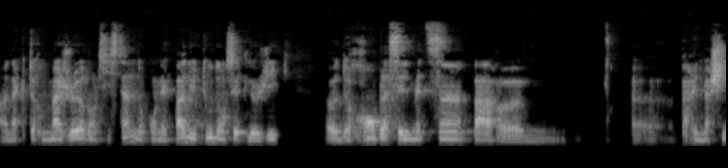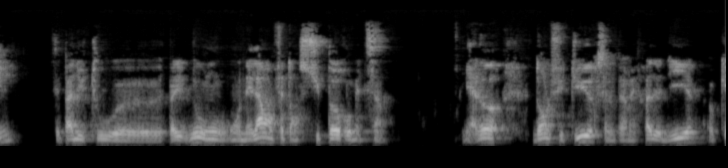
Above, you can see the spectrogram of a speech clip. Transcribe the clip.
un acteur majeur dans le système. Donc, on n'est pas du tout dans cette logique euh, de remplacer le médecin par euh, euh par une machine. C'est pas du tout. Pas, nous, on, on, est là en fait en support au médecin. Et alors, dans le futur, ça nous permettra de dire, ok,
